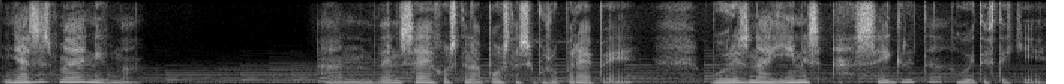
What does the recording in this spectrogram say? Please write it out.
Μοιάζεις με ένιγμα. Αν δεν σε έχω στην απόσταση που σου πρέπει, μπορείς να γίνεις ασύγκριτα γοητευτική.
